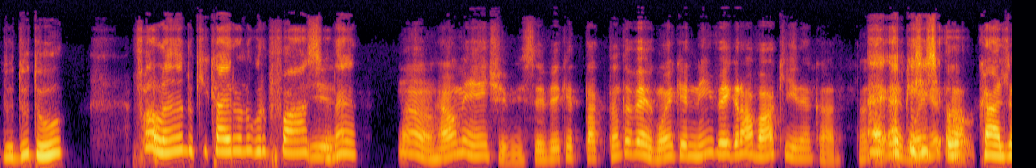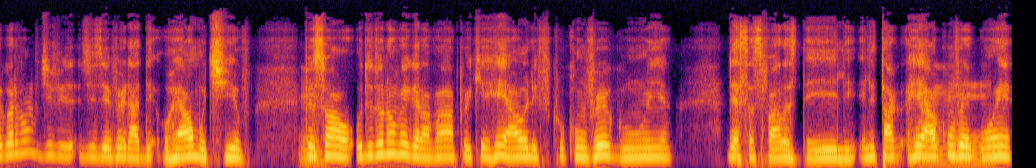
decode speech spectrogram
do Dudu falando que caíram no grupo fácil, Isso. né? Não, realmente, você vê que ele tá com tanta vergonha que ele nem veio gravar aqui, né, cara? Tanta É, é porque a gente, tá. ô, Carlos, agora vamos dizer verdade, o real motivo. Hum. Pessoal, o Dudu não vai gravar porque real ele ficou com vergonha dessas falas dele. Ele tá real com Realmente. vergonha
